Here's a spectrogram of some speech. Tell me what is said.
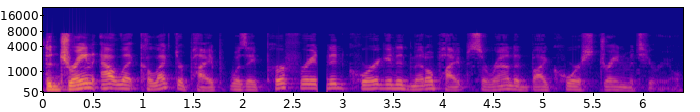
The drain outlet collector pipe was a perforated corrugated metal pipe surrounded by coarse drain material.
